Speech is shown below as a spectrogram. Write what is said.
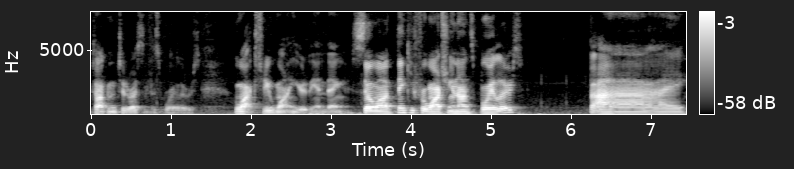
talking to the rest of the spoilers who actually want to hear the ending. So, uh, thank you for watching non-spoilers. Bye.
